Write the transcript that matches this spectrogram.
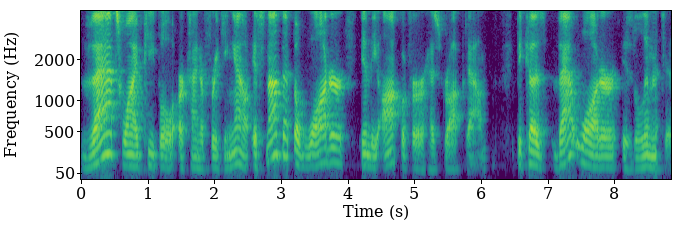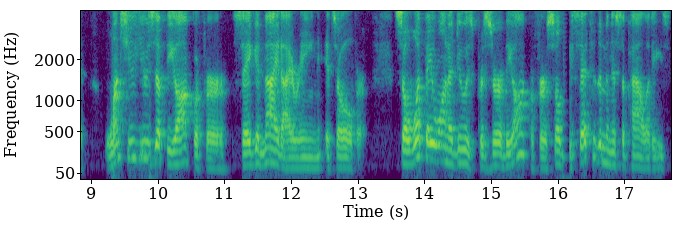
That's why people are kind of freaking out. It's not that the water in the aquifer has dropped down because that water is limited. Once you use up the aquifer, say goodnight, Irene, it's over. So what they want to do is preserve the aquifer. So they said to the municipalities,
